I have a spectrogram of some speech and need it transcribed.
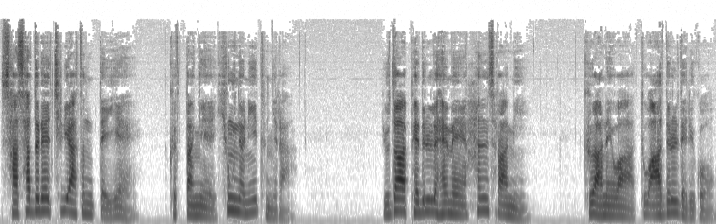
사사들의 치리하던 때에 그 땅에 흉년이 드니라. 유다 베들레헴의 한 사람이 그 아내와 두 아들을 데리고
